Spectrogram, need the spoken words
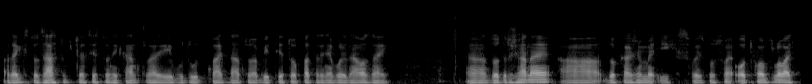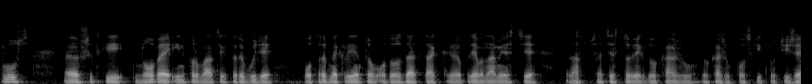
a takisto zástupcovia cestovných kancelárií budú dbať na to, aby tieto opatrenia boli naozaj dodržané a dokážeme ich svojím spôsobom aj odkontrolovať, plus všetky nové informácie, ktoré bude potrebné klientom odovzdať, tak priamo na mieste zástupcovia cestoviek dokážu, dokážu poskytnúť. Čiže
